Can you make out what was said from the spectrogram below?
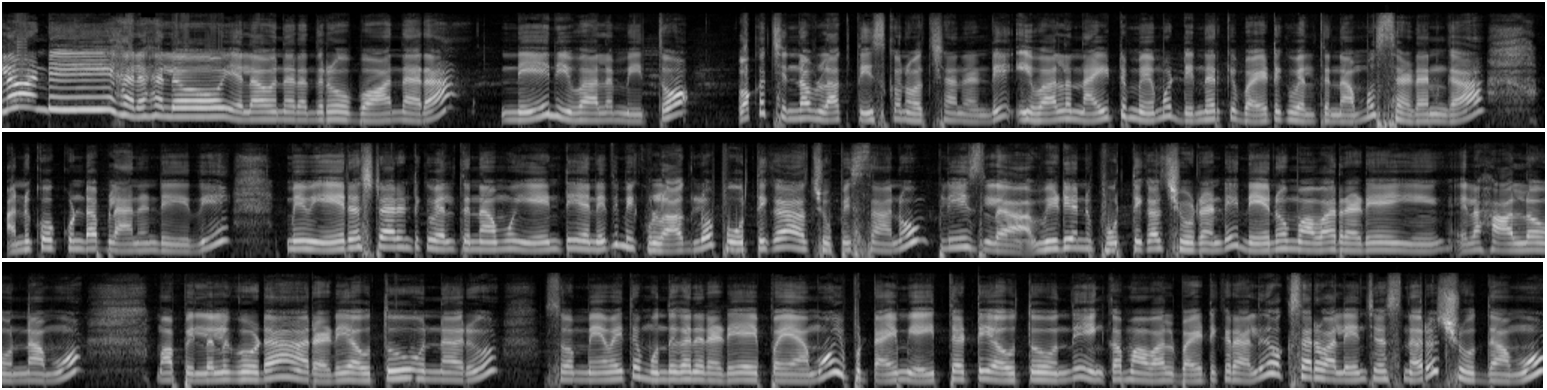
Hello అండి. Hello hello. ఎలా ఉన్నారు అందరూ? బాగున్నారా? నేను ఇవాళ మీతో ఒక చిన్న వ్లాగ్ తీసుకొని వచ్చానండి. ఇవాళ నైట్ మేము డిన్నర్కి బయటకు వెళ్తున్నాము సడన్గా అనుకోకుండా ప్లాన్ అండి ఇది. మేము ఏ రెస్టారెంట్కి వెళ్తున్నాము ఏంటి అనేది మీకు వ్లాగ్లో పూర్తిగా చూపిస్తాను. ప్లీజ్ వీడియోని పూర్తిగా చూడండి. నేను మా వారు రెడీ అయ్యి ఇలా హాల్లో ఉన్నాము. మా పిల్లలు కూడా రెడీ అవుతూ ఉన్నారు. సో మేమైతే ముందుగానే రెడీ అయిపోయాము. ఇప్పుడు టైం ఎయిట్ థర్టీ అవుతూ ఉంది. ఇంకా మా వాళ్ళు బయటికి రాలేదు. ఒకసారి వాళ్ళు ఏం చేస్తున్నారో చూద్దాము.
